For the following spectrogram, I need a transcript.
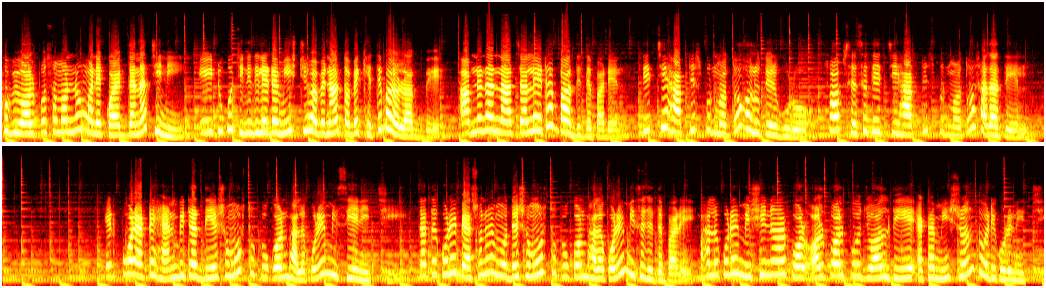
খুবই অল্প সামান্য মানে কয়েক দানা চিনি। এইটুকু চিনি দিলে এটা মিষ্টি হবে না, তবে খেতে ভালো লাগবে। আপনারা না চালে এটা বাদ দিতে পারেন। দিচ্ছি হাফ টিস্পুন মতো হলুদের গুঁড়ো। সব শেষে দিচ্ছি হাফ টিস্পুন মতো সাদা তেল। এরপর একটা হ্যান্ড বিটার দিয়ে সমস্ত উপকরণ ভালো করে মিশিয়ে নিচ্ছি। যাতে করে বেসনের মধ্যে সমস্ত উপকরণ ভালো করে মিশে যেতে পারে। ভালো করে মিশিয়ে নেওয়ার পর অল্প অল্প জল দিয়ে একটা মিশ্রণ তৈরি করে নিচ্ছি।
